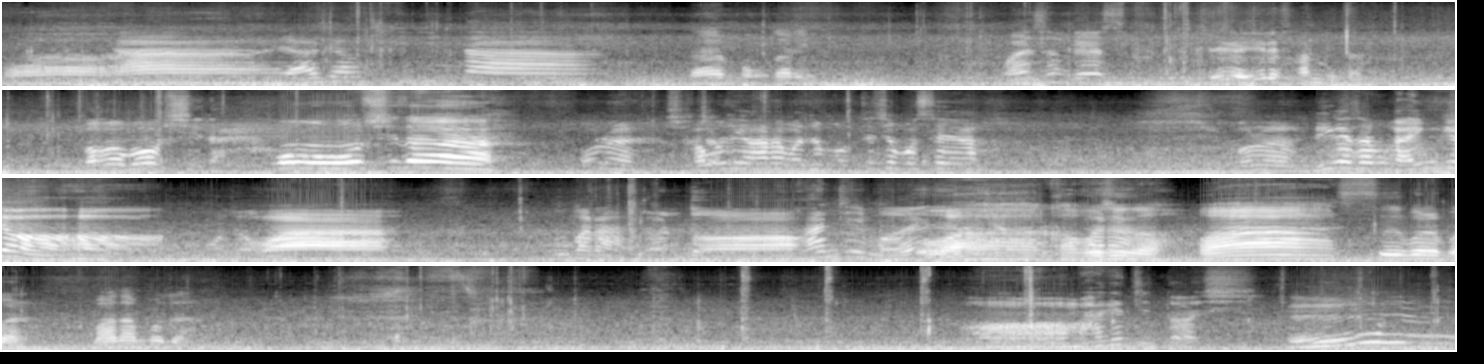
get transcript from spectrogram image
와, 야, 야경 다 나의 봉다리. 완성되었습니다. 저희가 이래 삽니다. 먹어봅시다. 먹어봅시다. 오늘 갑오징어 하나 먼저 먹- 드셔보세요. 오늘 네가 잡은 거 아닌겨? 와, 무바라 쫀득한지 뭐야? 와, 갑오징어. 와, 스벌벌. 맛 한번 보자. 어, 하겠지 또. 씨. 음.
